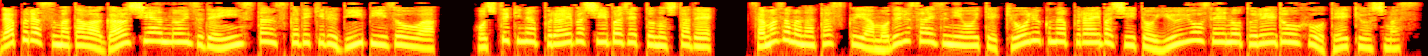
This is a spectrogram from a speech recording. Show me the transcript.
ラプラスまたはガウシアンノイズでインスタンス化できる DP 像は、保守的なプライバシーバジェットの下で、様々なタスクやモデルサイズにおいて強力なプライバシーと有用性のトレードオフを提供します。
